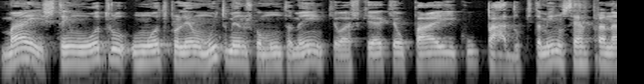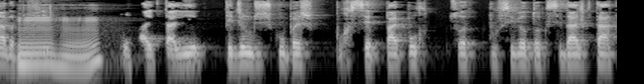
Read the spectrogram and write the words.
Mas tem um outro, um outro problema muito menos comum também, que eu acho que é que é o pai culpado, que também não serve para nada pro filho. Uhum. O pai que tá ali pedindo desculpas por ser pai, por sua possível toxicidade, que tá,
